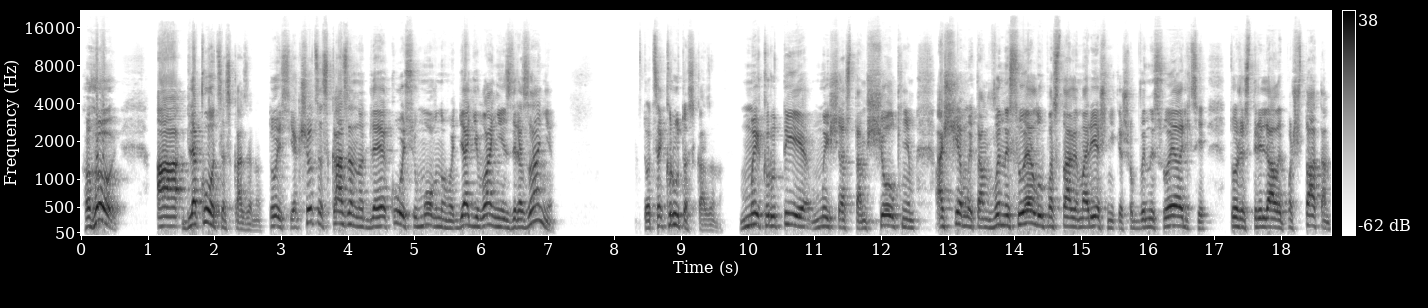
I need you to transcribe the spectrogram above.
го а для кого це сказано? Тобто, якщо це сказано для якогось умовного дяді Вані з Рязані, то це круто сказано. Ми крутые, ми зараз там щелкнем, а ще ми там в Венесуелу поставимо орешники, щоб венесуельці теж стріляли по штатам.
